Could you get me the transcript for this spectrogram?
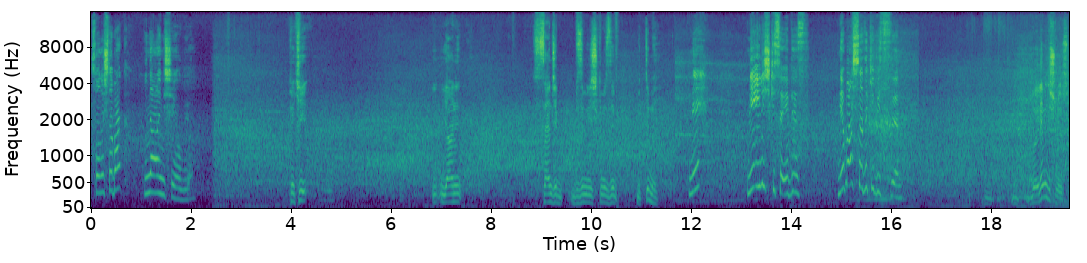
Sonuçta bak yine aynı şey oluyor. Peki... Yani... Sence bizim ilişkimiz de bitti mi? Ne? Ne ilişkisi Ediz? Ne başladı ki bitsin? Böyle mi düşünüyorsun?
